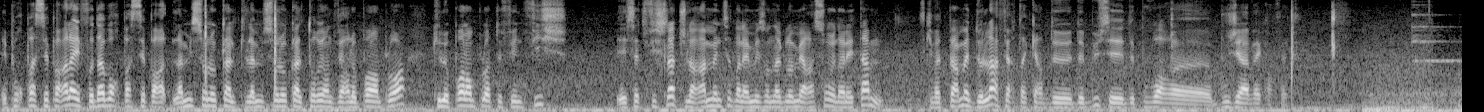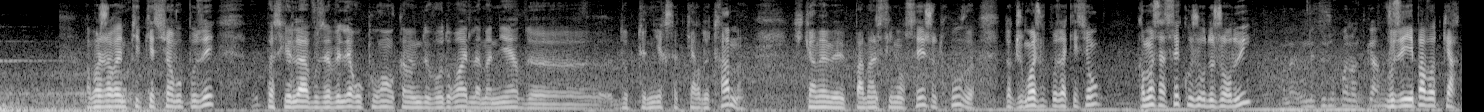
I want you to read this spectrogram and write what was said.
Et pour passer par là, il faut d'abord passer par la mission locale, qui la mission locale t'oriente vers le pôle emploi, qui le pôle emploi te fait une fiche. Et cette fiche-là, tu la ramènes tu sais, dans la maison d'agglomération et dans les TAM, ce qui va te permettre de là faire ta carte de, de bus et de pouvoir euh, bouger avec en fait. Alors moi j'aurais une petite question à vous poser, parce que là vous avez l'air au courant quand même de vos droits et de la manière de- d'obtenir cette carte de tram, qui quand même est pas mal financée je trouve. Donc moi je vous pose la question, comment ça se fait qu'au jour d'aujourd'hui, On n'est toujours pas notre carte. vous n'ayez pas votre carte?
